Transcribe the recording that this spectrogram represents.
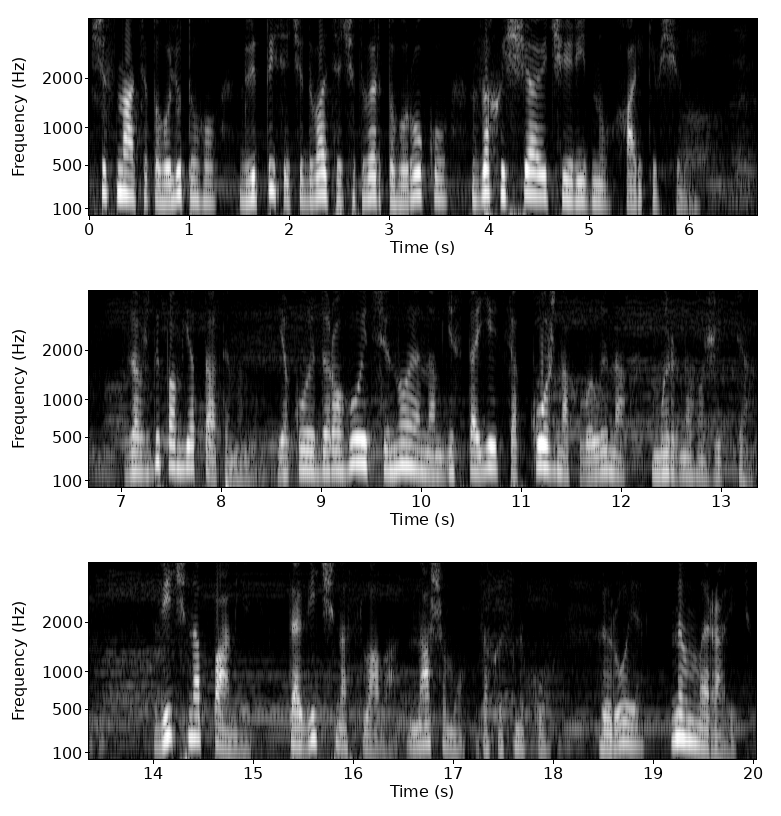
16 лютого 2024 року, захищаючи рідну Харківщину. Завжди пам'ятатимемо, якою дорогою ціною нам дістається кожна хвилина мирного життя. Вічна пам'ять та вічна слава нашому захиснику. Герої не вмирають.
